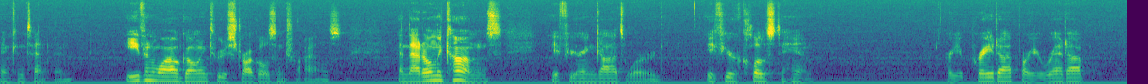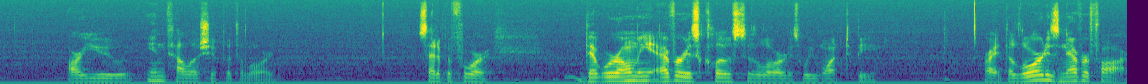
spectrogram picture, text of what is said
and contentment, even while going through struggles and trials. And that only comes if you're in God's Word, if you're close to Him. Are you prayed up? Are you read up? Are you in fellowship with the Lord? Said it before that we're only ever as close to the Lord as we want to be. Right? The Lord is never far,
